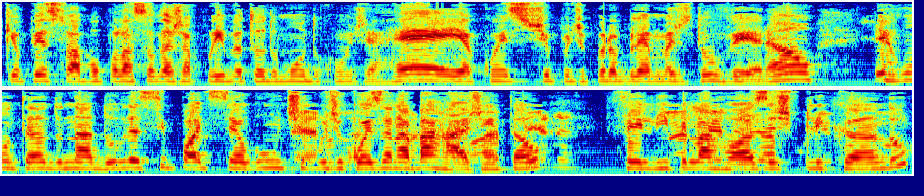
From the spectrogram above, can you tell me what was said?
que o pessoal, a população da Japuíba, todo mundo com diarreia, com esse tipo de problemas do verão, perguntando na dúvida se pode ser algum tipo é, de coisa é, na barragem. É então, pena, Felipe La Rosa explicando.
